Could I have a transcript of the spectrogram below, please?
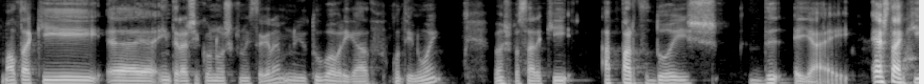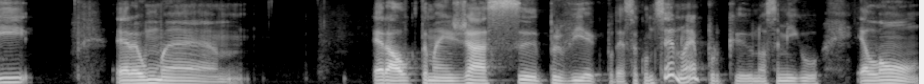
Malta aqui uh, interagir connosco no Instagram, no YouTube, obrigado, continuem. Vamos passar aqui à parte 2 de AI. Esta aqui era uma. Era algo que também já se previa que pudesse acontecer, não é? Porque o nosso amigo Elon,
